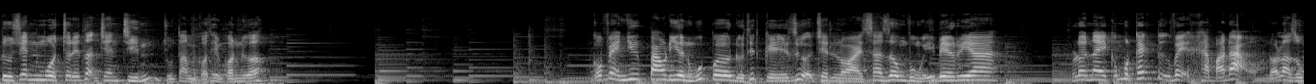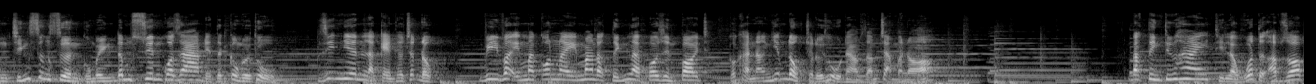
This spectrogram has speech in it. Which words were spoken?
Từ gen 1 cho đến tận gen 9 chúng ta mới có thêm con nữa. Có vẻ như Paudian Whooper được thiết kế dựa trên loài sa rông vùng Iberia. Loài này có một cách tự vệ khá bá đạo, đó là dùng chính xương sườn của mình đâm xuyên qua da để tấn công đối thủ, dĩ nhiên là kèm theo chất độc. Vì vậy mà con này mang đặc tính là Poison Point, có khả năng nhiễm độc cho đối thủ nào dám chạm vào nó. Đặc tính thứ hai thì là Water Absorb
